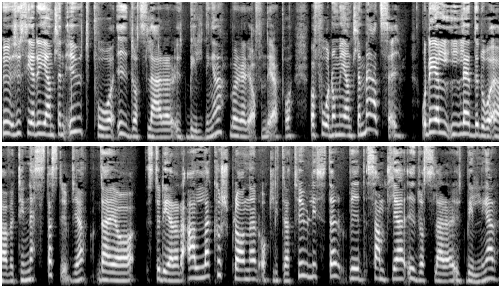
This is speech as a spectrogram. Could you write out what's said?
Hur, hur ser det egentligen ut på idrottslärarutbildningarna? Började jag fundera på. Vad får de egentligen med sig? Och det ledde då över till nästa studie där jag studerade alla kursplaner och litteraturlistor vid samtliga idrottslärarutbildningar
